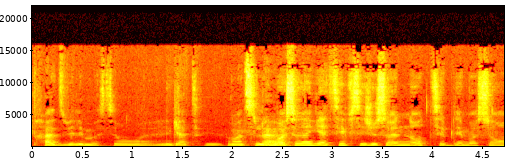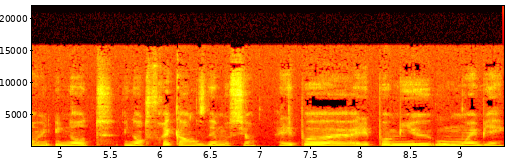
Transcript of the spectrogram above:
traduis l'émotion euh, négative? Comment tu L'émotion négative, c'est juste un autre type d'émotion, une autre, une autre fréquence d'émotion. Elle est pas, euh, elle est pas mieux ou moins bien.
